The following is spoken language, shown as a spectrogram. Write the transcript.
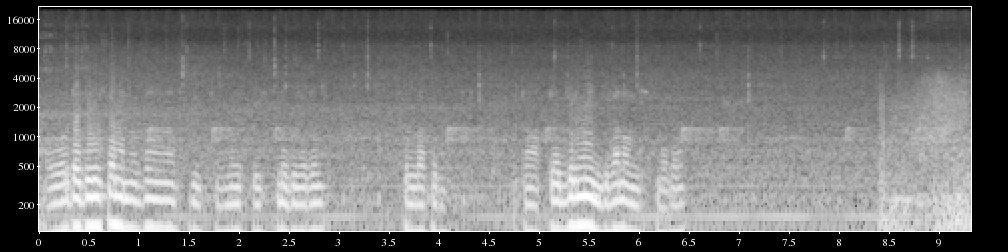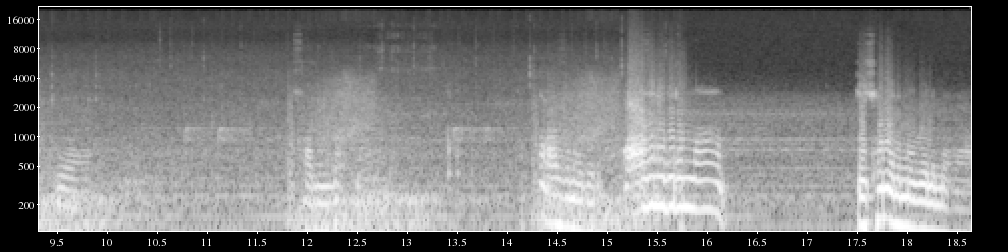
Ya orada durursam oradan nasıl geçeceğim? Neyse üstüne bilirim. Fırlatırım. Tamam atlayabilir miyim ki lan onun üstüne ben? Ya. Ya. Ağzını ederim. Ağzını ederim lan. Geçemedim o bölüme ya.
